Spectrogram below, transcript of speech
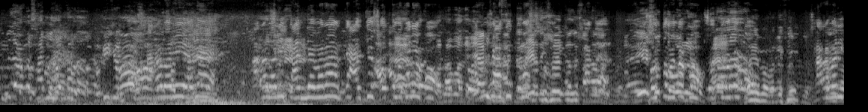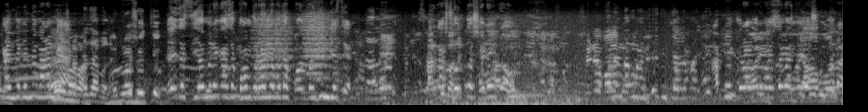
তুমি যে আমার স্বামী হয়ে আপনি গ্রামের মানুষের কাছে অসুবিধা।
